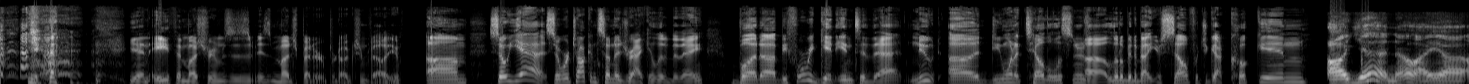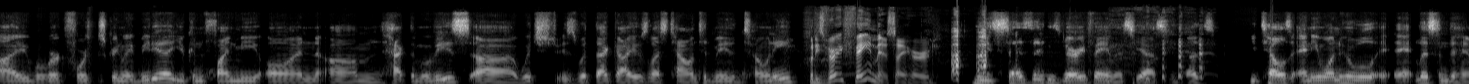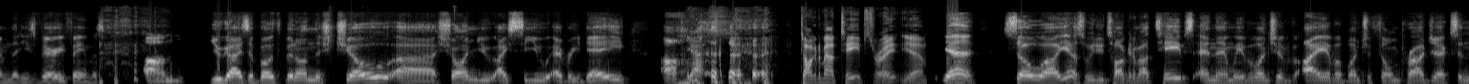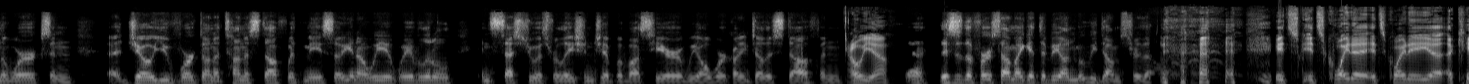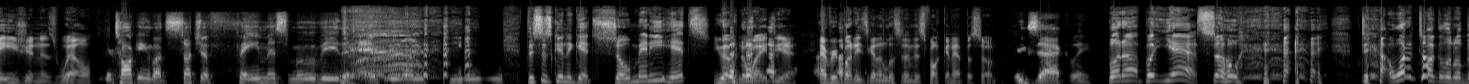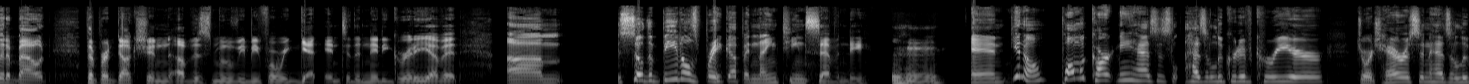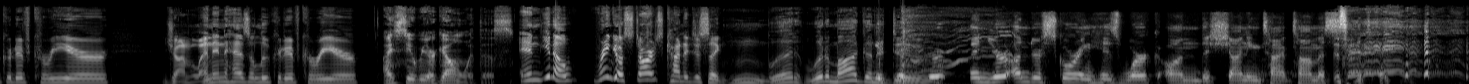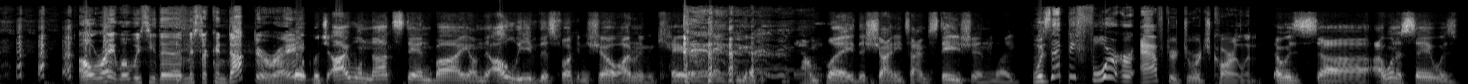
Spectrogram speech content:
yeah. yeah, an eighth of mushrooms is, is much better production value. Um, so yeah, so we're talking Son of Dracula today. But uh, before we get into that, Newt, uh, do you want to tell the listeners uh, a little bit about yourself, what you got cooking? Uh yeah, no, I uh, I work for Screenwave Media. You can find me on um, Hack the Movies, uh, which is with that guy who's less talented than me than Tony. But he's very famous, I heard. He says that he's very famous. Yes, he does. He tells anyone who will eh, listen to him that he's very famous. Um, you guys have both been on the show. Uh, Sean, you I see you every day. Um, Yes. Talking about tapes, right? Yeah. Yeah. So uh yeah, so we do talking about tapes and then we have a bunch of I have a bunch of film projects in the works and uh, Joe, you've worked on a ton of stuff with me. So, you know, we we have a little incestuous relationship of us here. We all work on each other's stuff and Oh yeah. yeah, this is the first time I get to be on Movie Dumpster though. it's it's quite a it's quite a uh, occasion as well. We're talking about such a famous movie that everyone. This is going to get so many hits, you have no idea. Everybody's going to listen to this fucking episode. Exactly. But uh but yeah, so I want to talk a little bit about the production of this movie before we get into the nitty-gritty of it. Um so the Beatles break up in 1970. hmm And you know, Paul McCartney has his has a lucrative career. George Harrison has a lucrative career. John Lennon has a lucrative career. I see where you're going with this. And you know, Ringo Starr's kind of just like, hmm, what what am I gonna do? Then you're underscoring his work on the Shining Time Thomas the Oh, right. Well, we see the Mr. Conductor, right? Yeah, which I will not stand by on the. I'll leave this fucking show. I don't even care. Like you guys downplay the Shining Time Station. Like Was that before or after George Carlin? that was. uh I want to say it was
